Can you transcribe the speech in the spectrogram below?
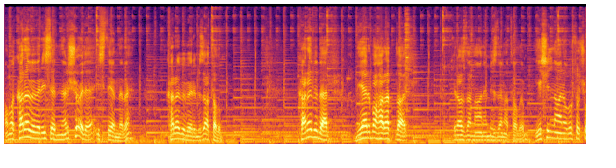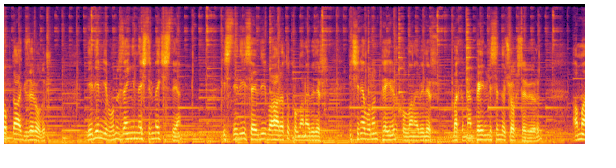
Ama karabiber isteyenler şöyle isteyenlere karabiberimizi atalım. Karabiber, diğer baharatlar, biraz da nanemizden atalım. Yeşil nane olursa çok daha güzel olur. Dediğim gibi bunu zenginleştirmek isteyen istediği sevdiği baharatı kullanabilir. İçine bunun peynir kullanabilir. Bakın ben peynirlisini de çok seviyorum. Ama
